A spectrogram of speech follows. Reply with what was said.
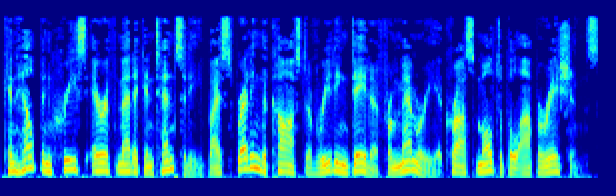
can help increase arithmetic intensity by spreading the cost of reading data from memory across multiple operations.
